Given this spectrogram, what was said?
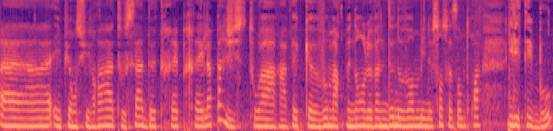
Euh, et puis, on suivra tout ça de très près. La page histoire avec vos le 22 novembre 1963. Il était beau,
